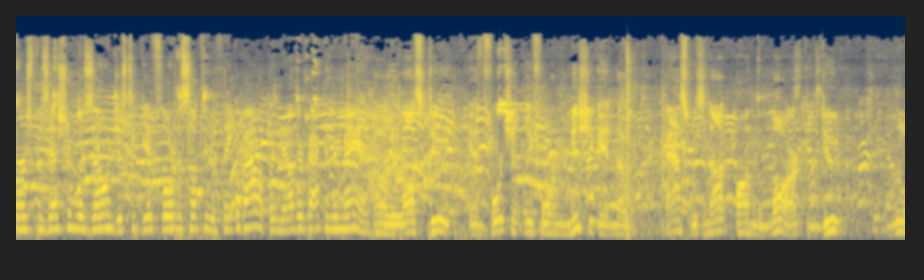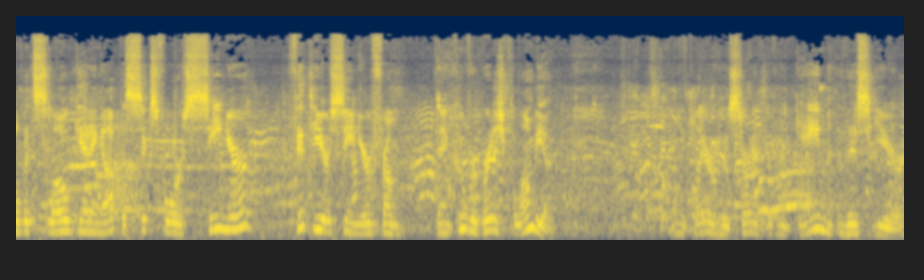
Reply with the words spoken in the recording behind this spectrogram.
first possession was zone just to give Florida something to think about, but now they're back in their man. Oh, they lost Dut, and fortunately for Michigan, the pass was not on the mark, and Dut a little bit slow getting up. A 6'4 senior, fifth year senior from Vancouver, British Columbia. The only player who started every game this year.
